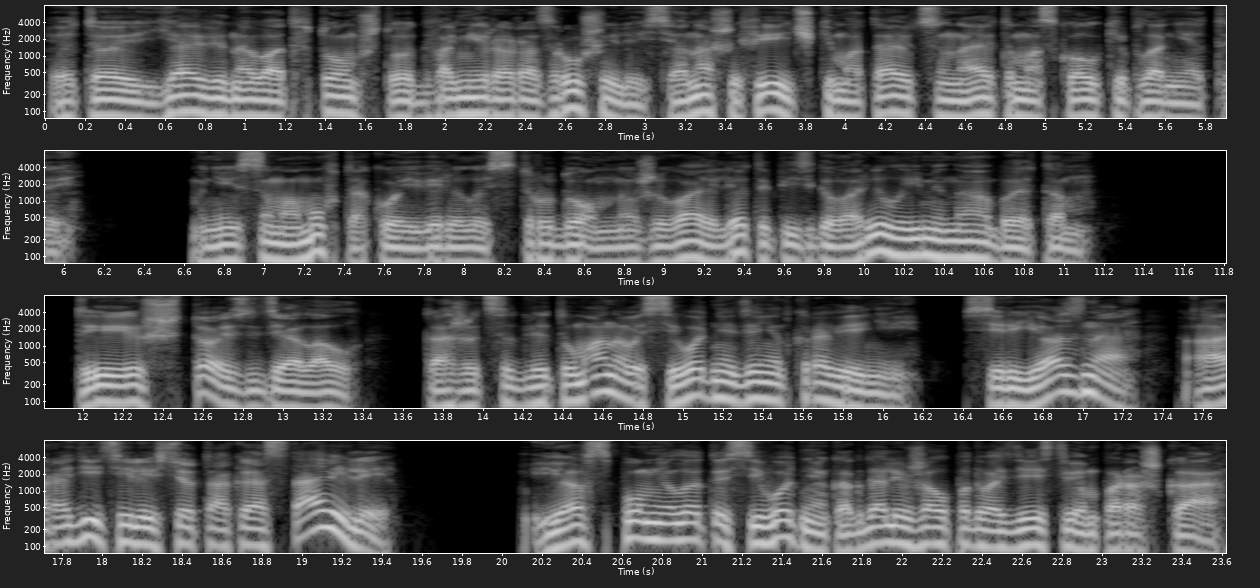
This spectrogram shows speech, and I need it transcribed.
«Это я виноват в том, что два мира разрушились, а наши феечки мотаются на этом осколке планеты. Мне и самому в такое верилось с трудом, но живая летопись говорила именно об этом». «Ты что сделал? Кажется, для Туманова сегодня день откровений. Серьезно? А родители все так и оставили?» Я вспомнил это сегодня, когда лежал под воздействием порошка.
